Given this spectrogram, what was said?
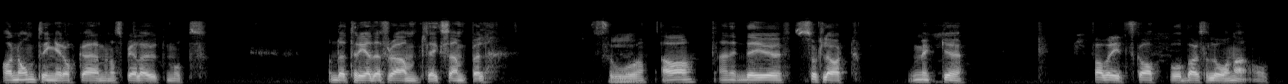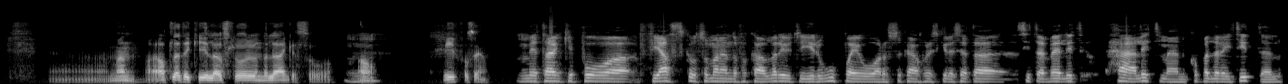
har någonting i rockärmen att spela ut mot de där tre där fram till exempel. Så mm. ja, det är ju såklart mycket favoritskap på Barcelona. Och, eh, men Atletic gillar att slå underläge så mm. ja, vi får se med tanke på fiaskot som man ändå får kalla det ute i Europa i år så kanske det skulle sätta, sitta väldigt härligt med en Copa del Rey-titel.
